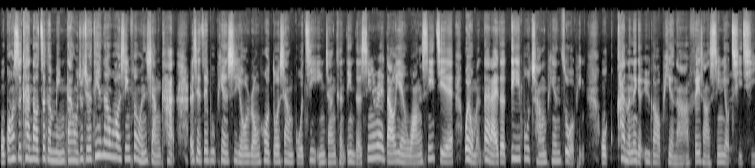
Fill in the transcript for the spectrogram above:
我光是看到这个名单，我就觉得天呐，我好兴奋，我很想看。而且这部片是由荣获多项国际影展肯定的新锐导演王希杰为我们带来的第一部长篇作品。我看了那个预告片啊，非常心有戚戚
